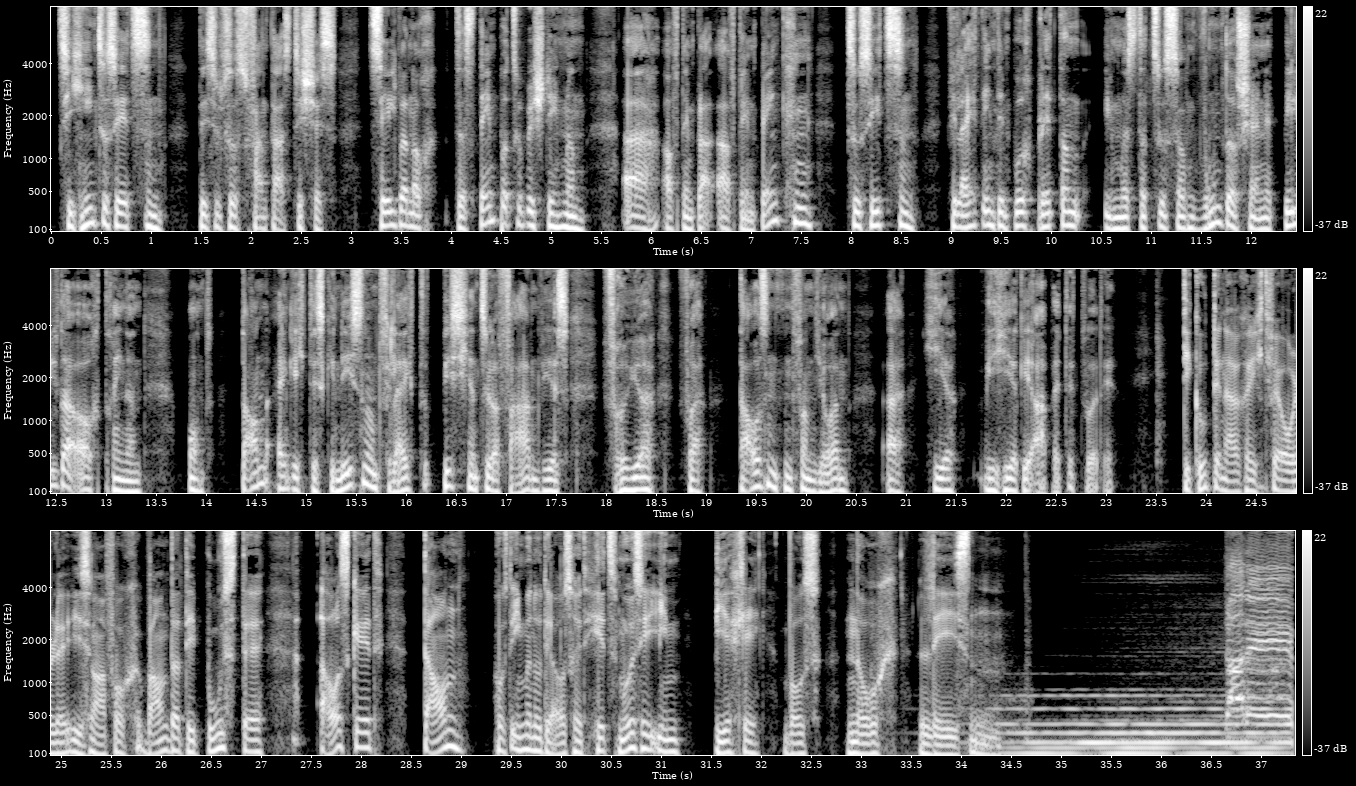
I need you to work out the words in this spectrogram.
sich hinzusetzen, das ist was Fantastisches. Selber noch das Tempo zu bestimmen, äh, auf, den, auf den Bänken zu sitzen, vielleicht in den Buchblättern, ich muss dazu sagen, wunderschöne Bilder auch drinnen und dann eigentlich das genießen und vielleicht ein bisschen zu erfahren, wie es früher vor tausenden von Jahren äh, hier, wie hier gearbeitet wurde. Die gute Nachricht für alle ist einfach, wann da die Buste ausgeht, dann hast du immer nur die Ausrede, jetzt muss ich im Birchel was nachlesen. Daddy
